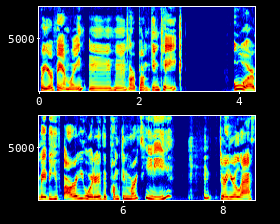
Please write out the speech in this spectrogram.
for your family, mm-hmm, or pumpkin cake. Or maybe you've already ordered the pumpkin martini during your last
